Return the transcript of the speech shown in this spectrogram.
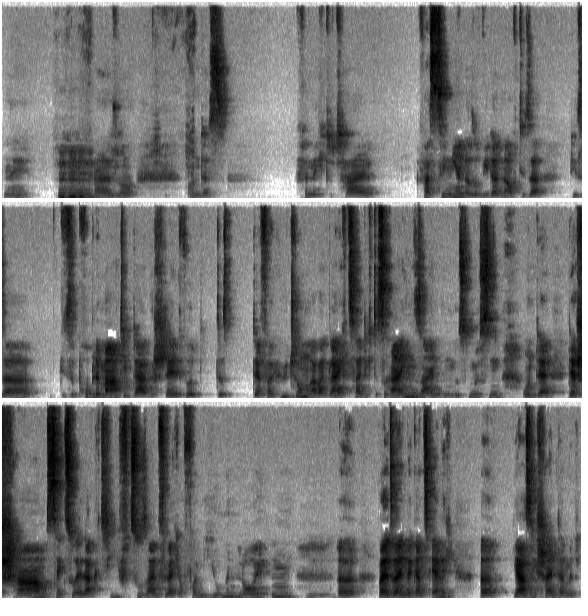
Nee. also, und das finde ich total faszinierend, also wie dann auch dieser, dieser, diese Problematik dargestellt wird, der Verhütung, aber gleichzeitig des Reinsein des Müssen und der, der Scham, sexuell aktiv zu sein, vielleicht auch von jungen Leuten. Mhm. Äh, weil, seien wir ganz ehrlich, äh, ja, sie scheint damit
